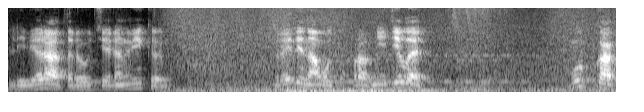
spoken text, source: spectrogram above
Либераторы у Теренвика. Грейды на воздух, правда, не делает. Вот как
